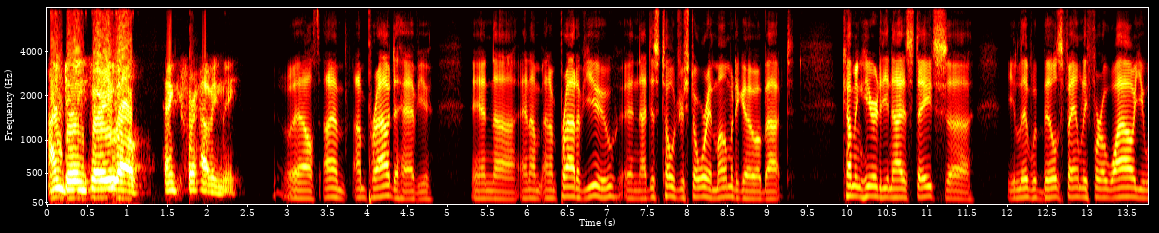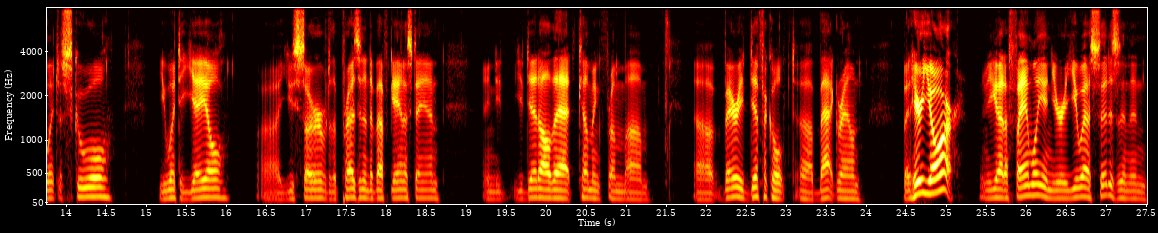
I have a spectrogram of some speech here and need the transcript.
I'm doing very well. Thank you for having me. Well, I'm I'm proud to have you, and uh, and I'm and I'm proud of you. And I just told your story a moment ago about coming here to the United States. Uh, you lived with Bill's family for a while. You went to school. You went to Yale. Uh, you served the president of Afghanistan, and you, you did all that coming from um, a very difficult uh, background. But here you are, and you got a family, and you're a U.S. citizen, and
